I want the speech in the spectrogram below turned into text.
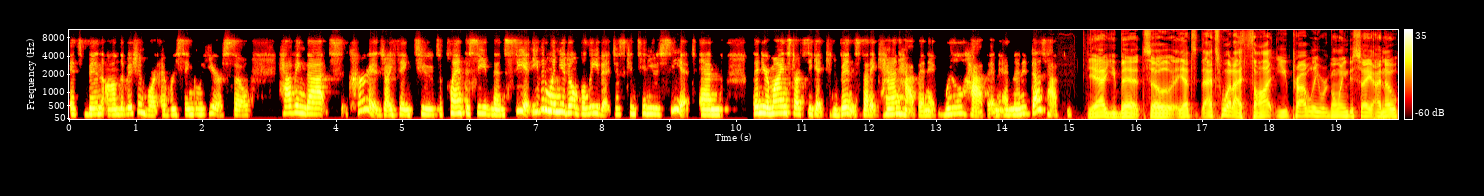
it's been on the vision board every single year so having that courage i think to to plant the seed and then see it even when you don't believe it just continue to see it and then your mind starts to get convinced that it can happen it will happen and then it does happen yeah, you bet. So that's that's what I thought you probably were going to say. I know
